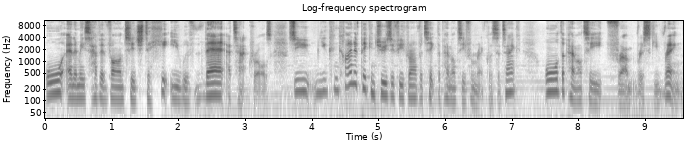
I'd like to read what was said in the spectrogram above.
all enemies have advantage to hit you with their attack rolls. So you, you can kind of pick and choose if you'd rather take the penalty from Reckless Attack or the penalty from Risky Ring.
